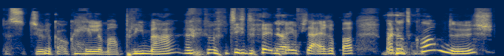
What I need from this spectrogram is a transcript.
dat is natuurlijk ook helemaal prima, want iedereen heeft zijn eigen pad. Maar dat kwam dus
